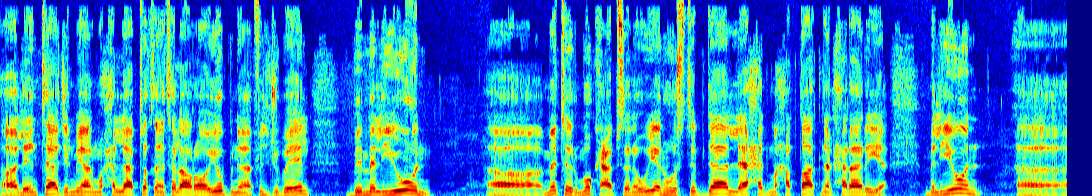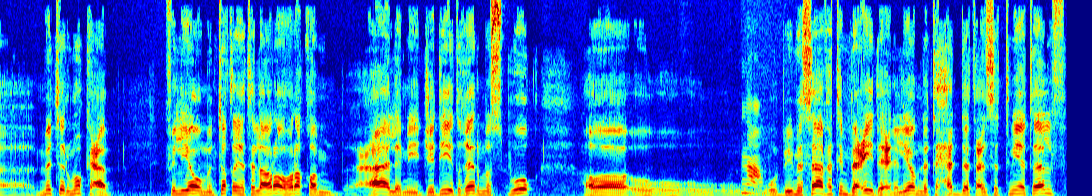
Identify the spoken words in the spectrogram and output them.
آه، لإنتاج المياه المحلاة بتقنية الأرو يبنى في الجبيل بمليون آه، متر مكعب سنويا. هو استبدال لأحد محطاتنا الحرارية. مليون متر مكعب في اليوم من تقنية الأرو رقم عالمي جديد غير مسبوق نعم. وبمسافة بعيدة. يعني اليوم نتحدث عن 600 ألف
